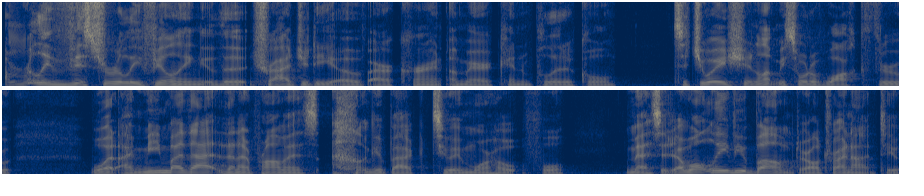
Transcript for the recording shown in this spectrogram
I'm really viscerally feeling the tragedy of our current American political situation. Let me sort of walk through what I mean by that. Then I promise I'll get back to a more hopeful message. I won't leave you bummed, or I'll try not to.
